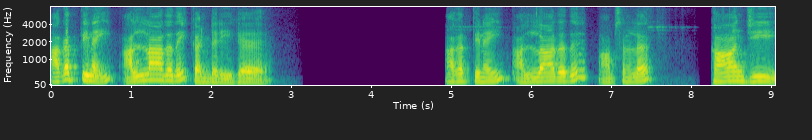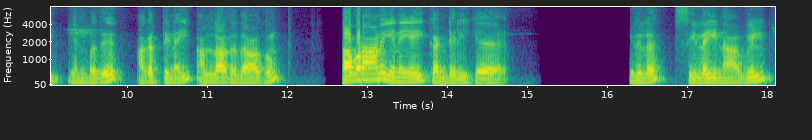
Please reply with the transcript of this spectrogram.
அகத்தினை அல்லாததை கண்டறிக. அகத்தினை அல்லாதது ஆப்ஷனில் காஞ்சி என்பது அகத்தினை அல்லாததாகும். தவறான இணையை கண்டறிக. இதில் சிலைனா வில்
